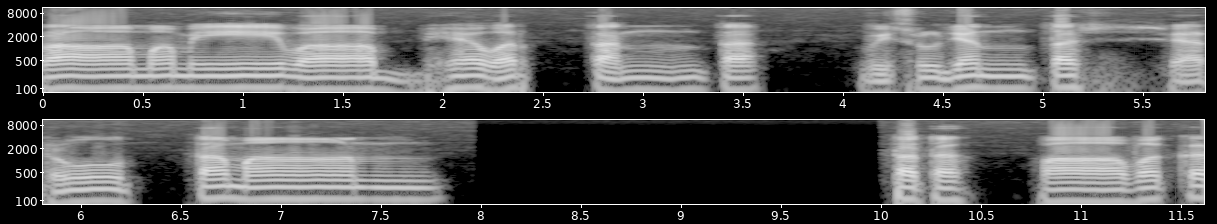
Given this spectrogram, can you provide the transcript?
राममेवाभ्यवर्तन्त विसृजन्तः शरोत्तमान् ततः पावकसङ्काशैः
